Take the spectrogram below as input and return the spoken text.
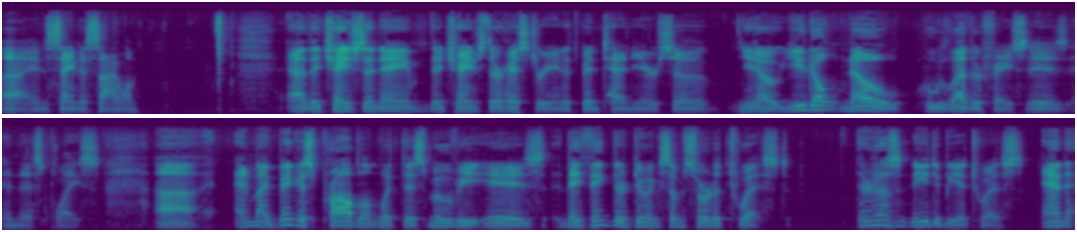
uh, insane asylum. Uh, they changed the name, they changed their history, and it's been 10 years. So, you know, you don't know who Leatherface is in this place. Uh, and my biggest problem with this movie is they think they're doing some sort of twist. There doesn't need to be a twist. And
